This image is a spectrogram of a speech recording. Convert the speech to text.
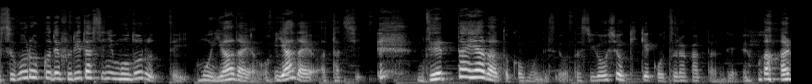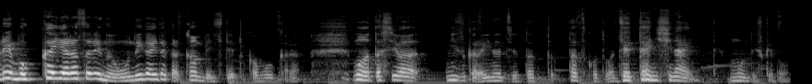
すごろくで振り出しに戻るってもう嫌だよ。嫌だよ私。絶対嫌だとか思うんですよ。私幼少期結構辛かったんで。あれもう一回やらされるのお願いだから勘弁してとか思うから。もう私は自ら命を絶つことは絶対にしないって思うんですけど、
